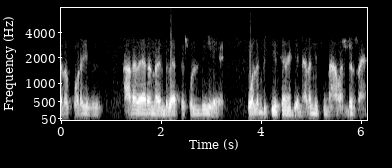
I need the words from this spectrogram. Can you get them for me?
ஏதோ குறையுது. அதை வேற ரெண்டு பேர்த்த சொல்லி உழம்பி தீர்க்க வேண்டிய நிலைமைக்கு நான் வந்துடுறேன்.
